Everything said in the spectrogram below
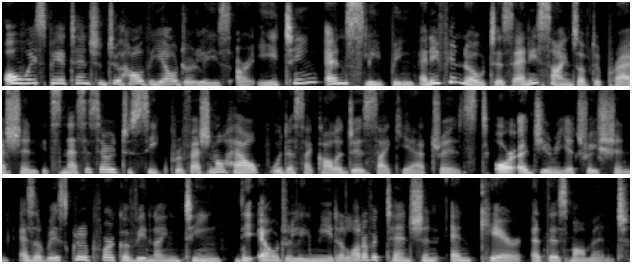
Always pay attention to how the elderlies are eating and sleeping. And if you notice any signs of depression, it's necessary to seek professional help with a psychologist, psychiatrist, or a geriatrician. As a risk group for COVID 19, the elderly need a lot of attention and care at this moment.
